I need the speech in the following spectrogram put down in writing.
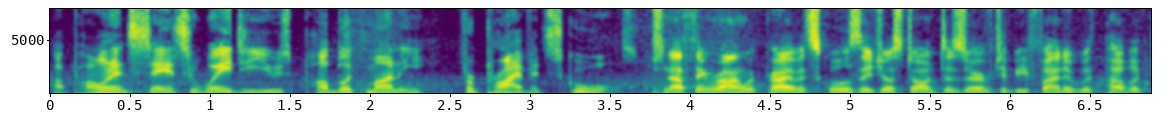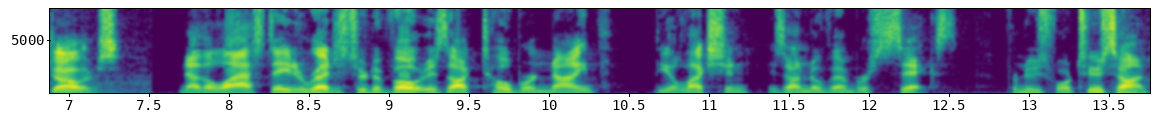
Opponents say it's a way to use public money for private schools. There's nothing wrong with private schools, they just don't deserve to be funded with public dollars. Now, the last day to register to vote is October 9th. The election is on November 6th. For News 4 Tucson,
